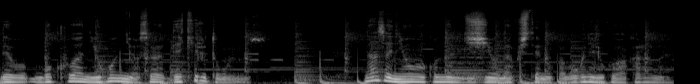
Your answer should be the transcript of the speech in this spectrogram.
でも僕は日本にはそれはできると思います。なぜ日本はこんなに自信をなくしてるのか僕にはよくわからない。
